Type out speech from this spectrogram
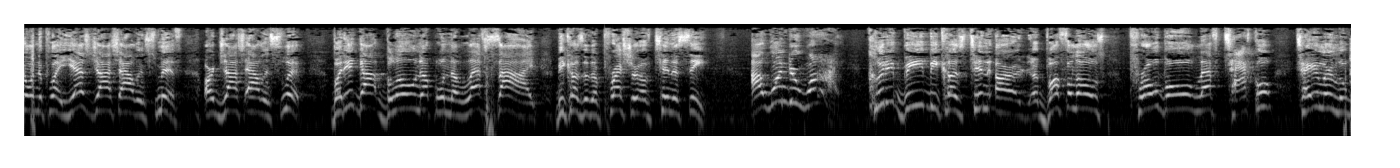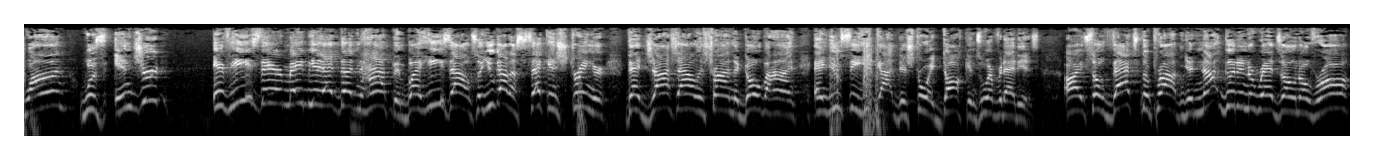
on the play. Yes, Josh Allen Smith or Josh Allen slipped, but it got blown up on the left side because of the pressure of Tennessee. I wonder why. Could it be because ten, uh, Buffalo's Pro Bowl left tackle, Taylor Lewan, was injured? If maybe doesn't happen, but he's out. So you got a second stringer that Josh Allen's trying to go behind, and you see he got destroyed. Dawkins, whoever that is. All right, so that's the problem. You're not good in the red zone overall.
